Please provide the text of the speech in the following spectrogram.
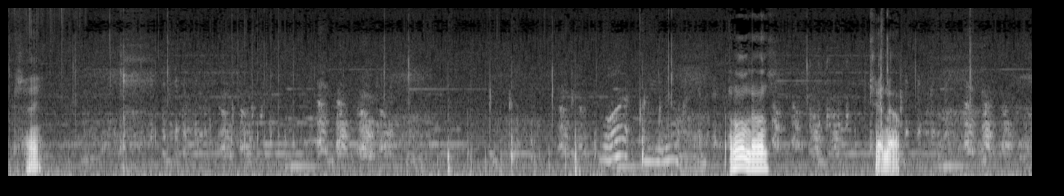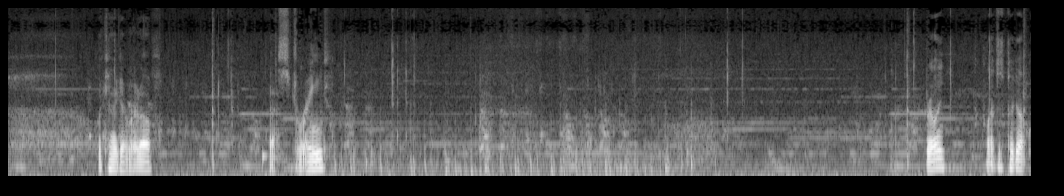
Okay. What can I get rid of? That string. Really? Why'd just pick up?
